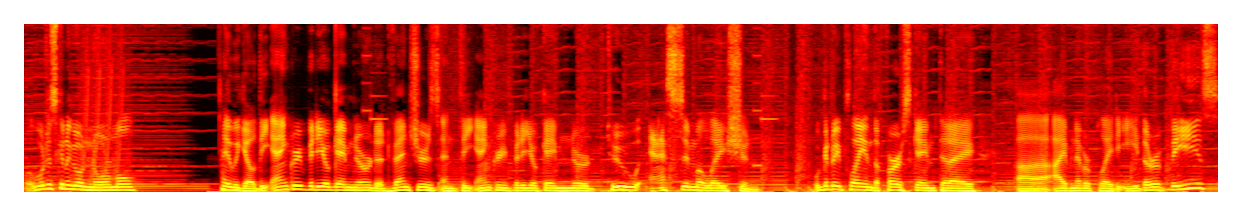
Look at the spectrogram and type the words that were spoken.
We're just gonna go normal. Here we go. The Angry Video Game Nerd Adventures and the Angry Video Game Nerd 2 Assimilation. We're gonna be playing the first game today. Uh, I've never played either of these,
